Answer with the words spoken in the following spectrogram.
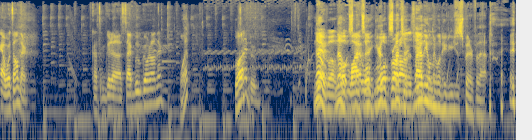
Yeah, what's on there? Got some good uh, side boob going on there. What? Side boob. No, Yeah, but no, what- why- Spencer. what- you're, what brought on Spencer, the you're the only one who uses Twitter for that.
